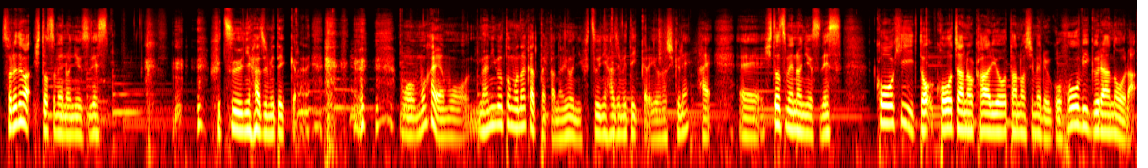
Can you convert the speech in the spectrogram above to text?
それでは一つ目のニュースです 普通に始めていくからね もうもはやもう何事もなかったかのように普通に始めていくからよろしくね。はい、えー一つ目のニュースです。コーヒーと紅茶の香りを楽しめるご褒美グラノーラ。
